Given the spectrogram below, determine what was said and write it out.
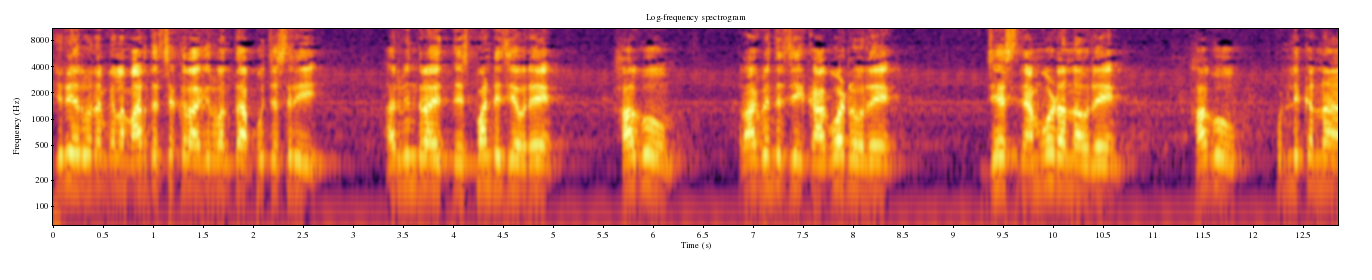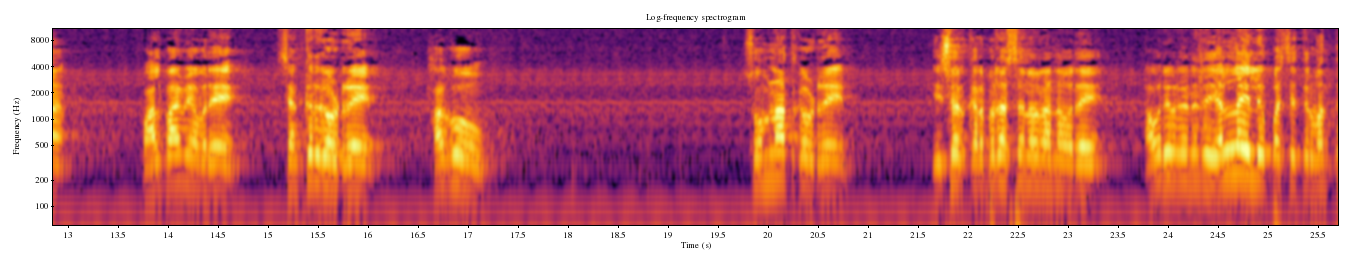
ಹಿರಿಯರು ನಮಗೆಲ್ಲ ಮಾರ್ಗದರ್ಶಕರಾಗಿರುವಂಥ ಪೂಜ್ಯ ಶ್ರೀ ಅರವಿಂದರಾಯ್ ದೇಶಪಾಂಡೆಜಿ ಅವರೇ ಹಾಗೂ ರಾಘವೇಂದ್ರಜಿ ಕಾಗವಾಡ್ರವರೇ, ಜೆ ಎಸ್ ನ್ಯಾಮಗೌಡನವರೇ, ಹಾಗೂ ಪುಂಡ್ಲಿಕನ್ನ ಪಾಲ್ಬಾಮಿ ಅವರೇ, ಶಂಕರ್ಗೌಡ್ರೆ, ಹಾಗೂ ಸೋಮನಾಥ್ ಗೌಡ್ರೆ, ಈಶ್ವರ್ ಕರ್ಬರಸನವರನ್ನವರೇ ಅವರಿವರನ್ನೆಲ್ಲ ಎಲ್ಲ ಇಲ್ಲಿ ಉಪಸ್ಥಿತಿರುವಂಥ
